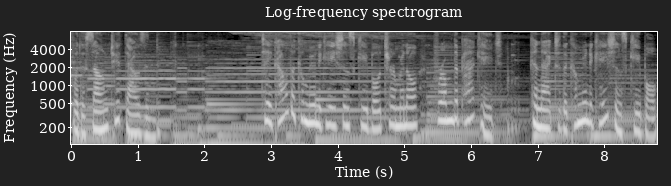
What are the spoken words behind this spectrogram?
for the Sun 2000. Take out the communications cable terminal from the package. Connect the communications cable.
